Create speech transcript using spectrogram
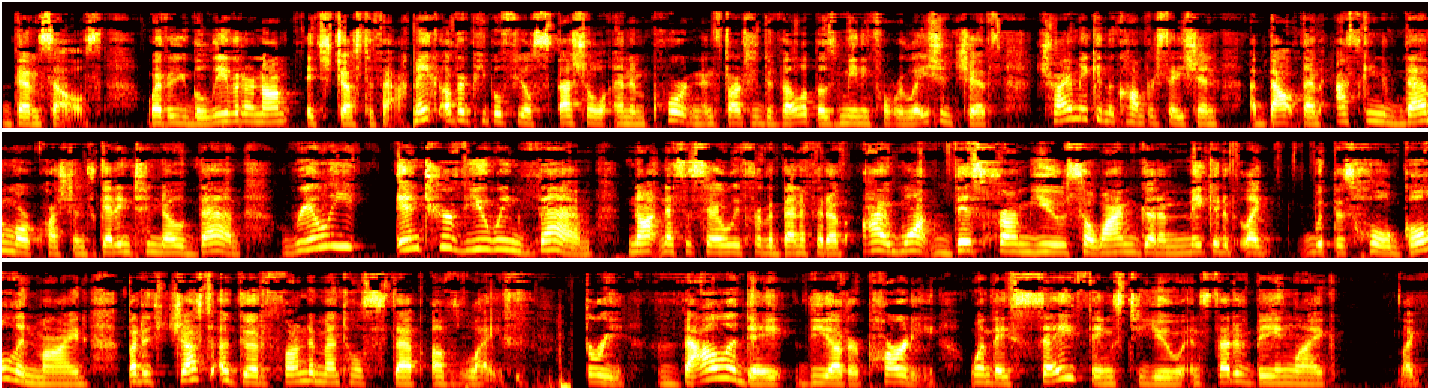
Themselves. Whether you believe it or not, it's just a fact. Make other people feel special and important and start to develop those meaningful relationships. Try making the conversation about them, asking them more questions, getting to know them, really interviewing them, not necessarily for the benefit of, I want this from you, so I'm gonna make it like with this whole goal in mind, but it's just a good fundamental step of life. Three, validate the other party when they say things to you instead of being like, like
